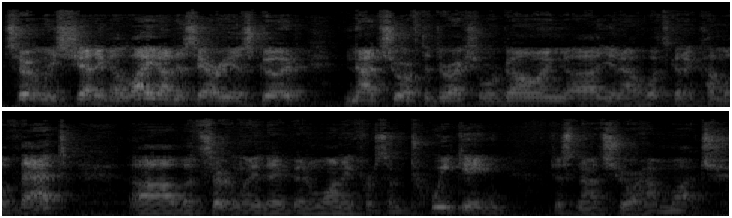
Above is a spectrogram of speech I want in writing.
certainly shedding a light on this area is good. Not sure if the direction we're going, uh, you know, what's going to come of that. Uh, but certainly they've been wanting for some tweaking, just not sure how much.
